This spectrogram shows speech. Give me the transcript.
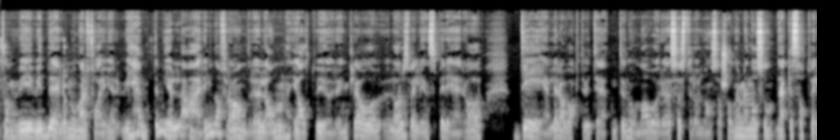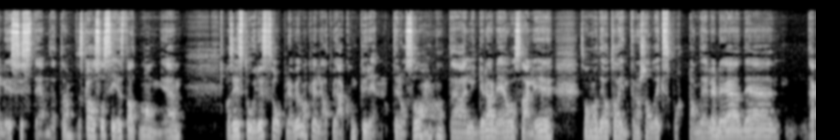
Sånn, vi, vi, deler noen erfaringer. Vi henter mye læring da, fra andre land i alt vi gjør, egentlig, og lar oss veldig inspirere av deler av aktiviteten til noen av våre søsterorganisasjoner. Men også, det er ikke satt veldig i system, dette. Det skal også sies da, at mange altså Historisk så opplever vi nok veldig at vi er konkurrenter også. Da. At det ligger der det, og særlig sånn og det å ta internasjonale eksportandeler. Det, det,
